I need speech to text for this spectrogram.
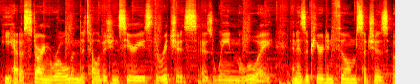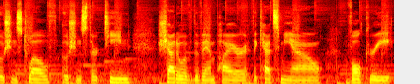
He had a starring role in the television series The Riches as Wayne Malloy and has appeared in films such as Ocean's 12, Ocean's 13, Shadow of the Vampire, The Cat's Meow, Valkyrie,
